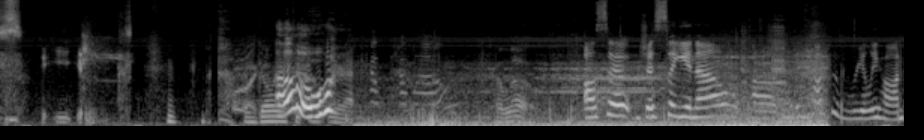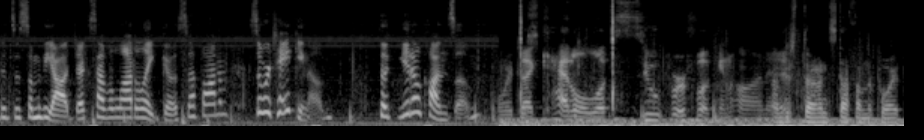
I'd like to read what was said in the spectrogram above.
ass. To eat your. I'm going Oh. to eat your ass. Hello? Hello. Also, just so you know, um, this house is really haunted, so some of the objects have a lot of like ghost stuff on them. So we're taking them. So you know, cleanse them. We're That kettle looks super fucking haunted. I'm just throwing stuff on the porch.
